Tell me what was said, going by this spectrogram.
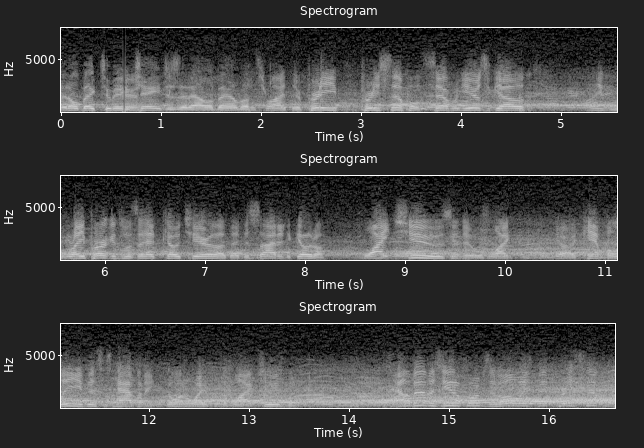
They don't make too many Yeah. changes at Alabama. That's right. They're pretty pretty simple. Several years ago, I think Ray Perkins was the head coach here. Uh, they decided to go to white shoes, and it was like, you know, I can't believe this is happening, going away from the black shoes. But Alabama's uniforms have always been pretty simple.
